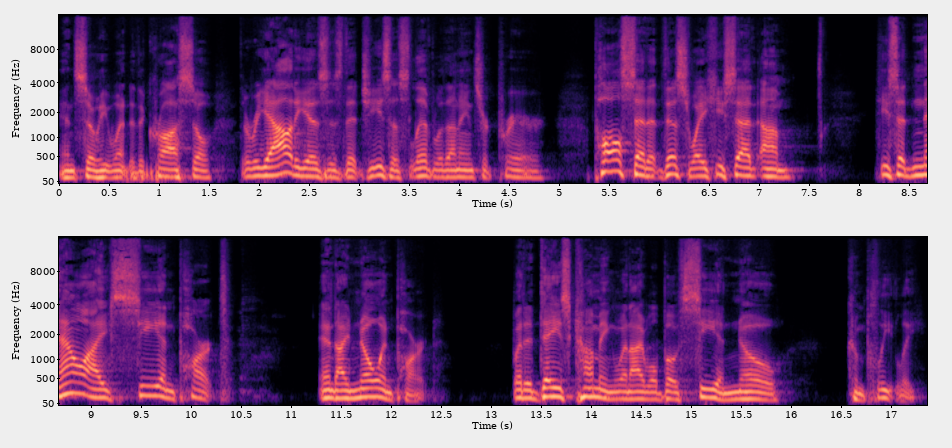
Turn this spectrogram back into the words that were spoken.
And so he went to the cross. So the reality is, is that Jesus lived with unanswered prayer. Paul said it this way. He said, um, he said, now I see in part and I know in part, but a day's coming when I will both see and know completely.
